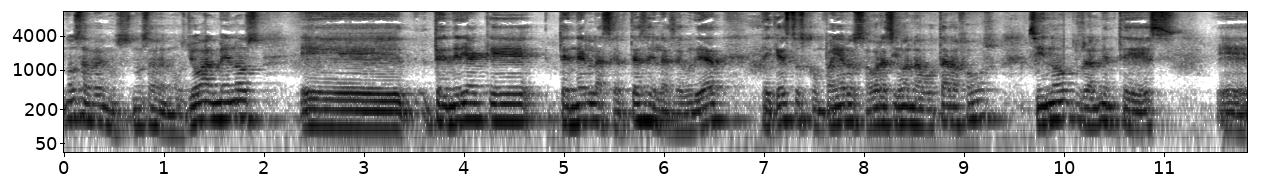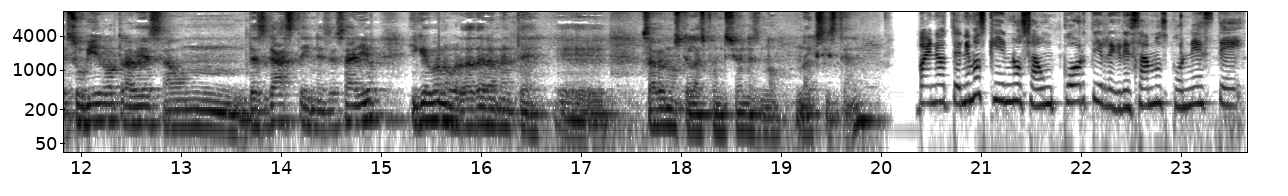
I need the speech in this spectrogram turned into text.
No sabemos, no sabemos. Yo al menos eh, tendría que tener la certeza y la seguridad de que estos compañeros ahora sí van a votar a favor. Si no, pues realmente es eh, subir otra vez a un desgaste innecesario y que bueno, verdaderamente eh, sabemos que las condiciones no, no existen. Bueno, tenemos que irnos a un corte y regresamos con este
